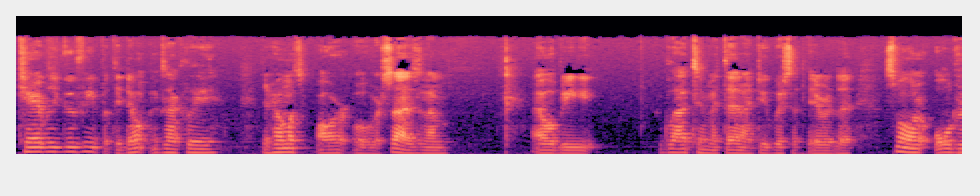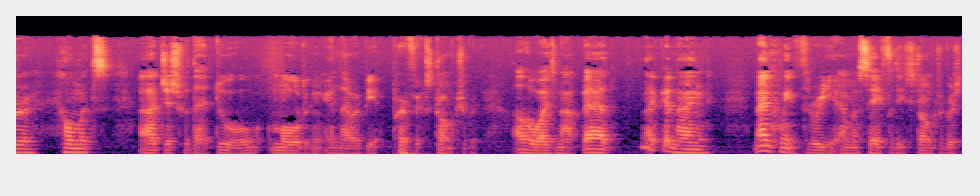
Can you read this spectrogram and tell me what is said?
terribly goofy, but they don't exactly. Their helmets are oversized, and I'm, I will be glad to admit that. And I do wish that they were the smaller, older helmets. uh, just with that dual molding, and that would be a perfect Stormtrooper. Otherwise, not bad. Like a 9, 9.3, I'm going to say, for these Stormtroopers.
